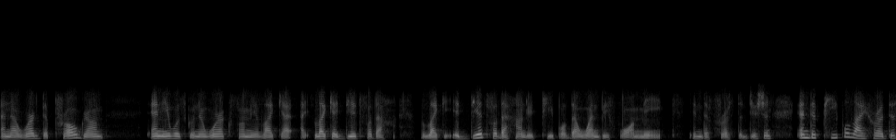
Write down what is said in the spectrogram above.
and I worked the program, and it was going to work for me like I like I did for the like it did for the hundred people that went before me in the first edition, and the people I heard the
